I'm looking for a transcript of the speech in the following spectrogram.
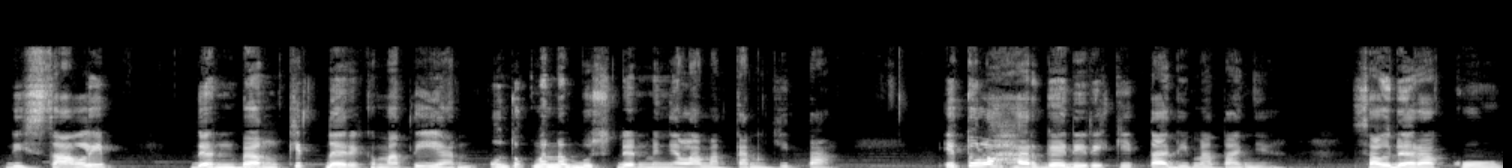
disalib, dan bangkit dari kematian untuk menebus dan menyelamatkan kita. Itulah harga diri kita di matanya. Saudaraku,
